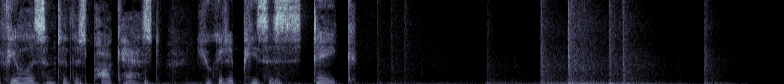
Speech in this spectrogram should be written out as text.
if you listen to this podcast, you get a piece of steak.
